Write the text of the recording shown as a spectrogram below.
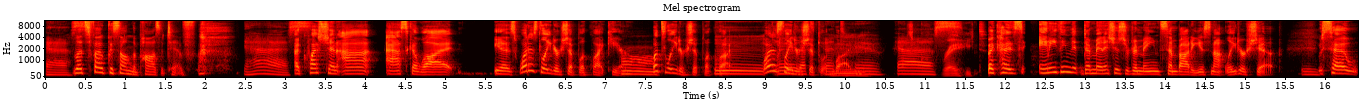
Yes. Let's focus on the positive. Yes. A question I ask a lot is what does leadership look like here? Mm. What's leadership look like? Mm, what does ooh, leadership look like? too. Yes. Great. Because anything that diminishes or demeans somebody is not leadership. Mm. So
